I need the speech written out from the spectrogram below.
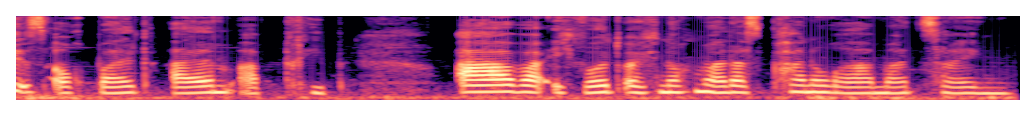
Hier ist auch bald Almabtrieb. Aber ich wollte euch noch mal das Panorama zeigen.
